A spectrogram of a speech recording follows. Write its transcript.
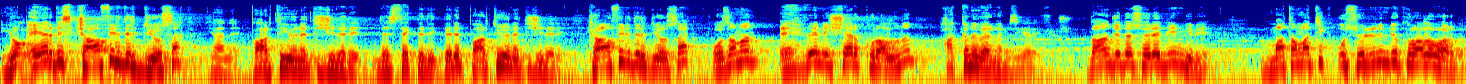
Yok eğer biz kafirdir diyorsak yani parti yöneticileri destekledikleri parti yöneticileri kafirdir diyorsak o zaman ehven şer kuralının hakkını vermemiz gerekiyor. Daha önce de söylediğim gibi matematik usulünün bir kuralı vardır.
